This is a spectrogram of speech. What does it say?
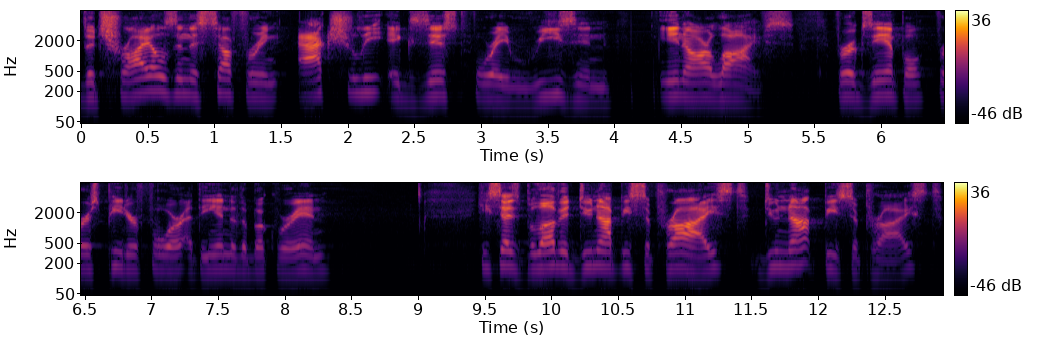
The trials and the suffering actually exist for a reason in our lives. For example, 1 Peter 4, at the end of the book we're in, he says, Beloved, do not be surprised. Do not be surprised.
